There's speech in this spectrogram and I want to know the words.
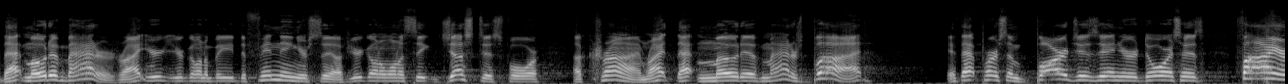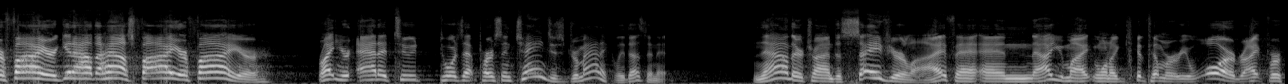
that motive matters, right? You're, you're going to be defending yourself. You're going to want to seek justice for a crime, right? That motive matters. But if that person barges in your door and says, Fire, fire, get out of the house, fire, fire, right? Your attitude towards that person changes dramatically, doesn't it? Now they're trying to save your life, and, and now you might want to give them a reward, right, for,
